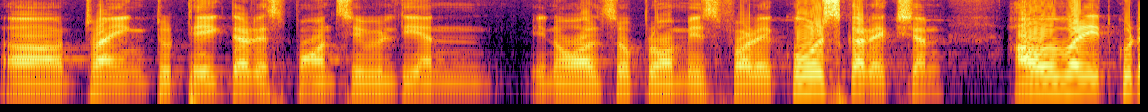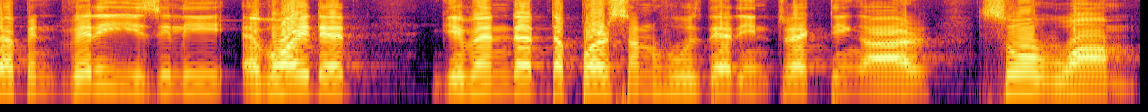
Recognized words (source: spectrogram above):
uh, trying to take the responsibility and you know also promise for a course correction. However, it could have been very easily avoided given that the person who they're interacting are so warm.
